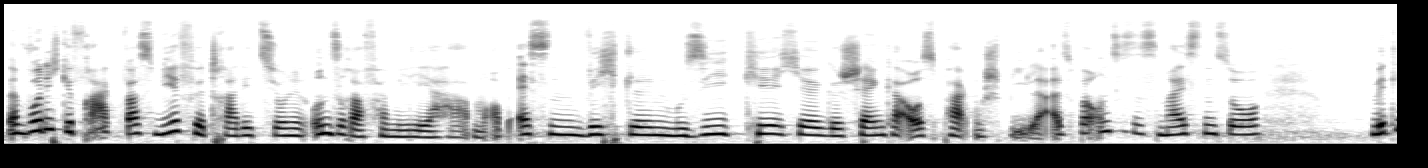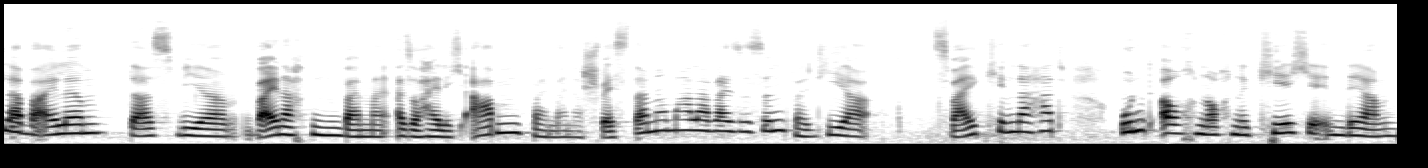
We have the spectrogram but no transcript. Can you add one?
dann wurde ich gefragt, was wir für Traditionen in unserer Familie haben. Ob Essen, Wichteln, Musik, Kirche, Geschenke auspacken, Spiele. Also bei uns ist es meistens so, mittlerweile, dass wir Weihnachten bei mein, also Heiligabend bei meiner Schwester normalerweise sind, weil die ja zwei Kinder hat und auch noch eine Kirche in der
